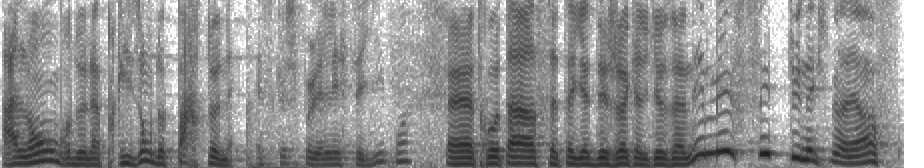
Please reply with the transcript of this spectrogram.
à l'ombre de la prison de Partenay. Est-ce que je peux l'essayer, moi? Euh, trop tard, c'était il y a déjà quelques années, mais c'est une expérience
